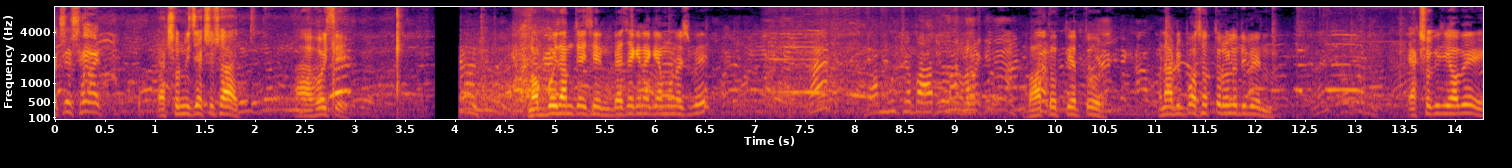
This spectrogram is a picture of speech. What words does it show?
একশো ষাট। একশোর নিচে একশো ষাট। হ্যাঁ হয়েছে। নব্বই দাম চাইছেন। বেচা কিনা কেমন আসবে? বাহাত্তর তিয়াত্তর। মানে আপনি পঁচাত্তর হলে দিবেন। একশো কেজি হবে?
